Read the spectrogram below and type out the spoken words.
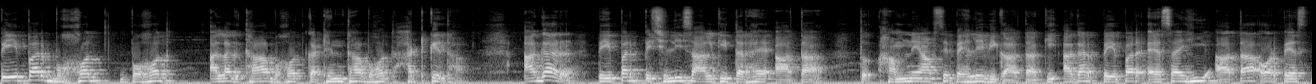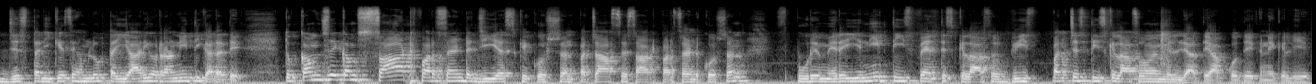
पेपर बहुत बहुत अलग था, बहुत कठिन था, बहुत हटके था। अगर पेपर पिछली साल की तरह आता तो हमने आपसे पहले भी कहा था कि अगर पेपर ऐसा ही आता और जिस तरीके से हम लोग तैयारी और रणनीति कर रहे थे तो कम से कम 60 परसेंट जी के क्वेश्चन 50 से 60 परसेंट क्वेश्चन पूरे मेरे, ये नहीं तीस पैंतीस क्लास और बीस, पच्चीस तीस क्लासों में मिल जाते हैं आपको देखने के लिए।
